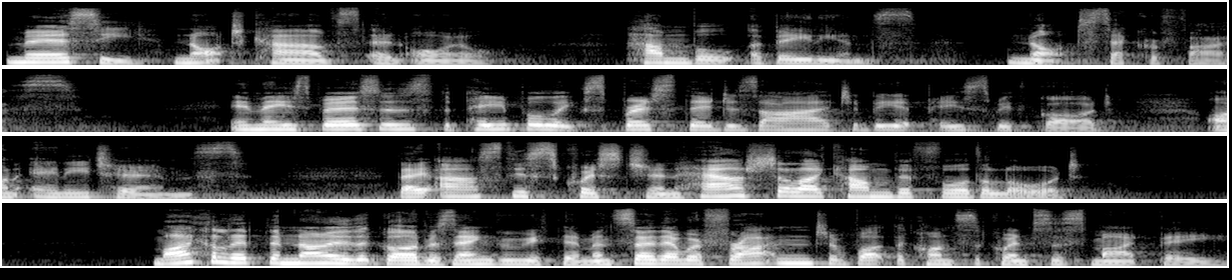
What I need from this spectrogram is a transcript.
mercy, not calves and oil, humble obedience, not sacrifice. In these verses, the people express their desire to be at peace with God on any terms. They ask this question How shall I come before the Lord? Micah let them know that God was angry with them, and so they were frightened of what the consequences might be.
